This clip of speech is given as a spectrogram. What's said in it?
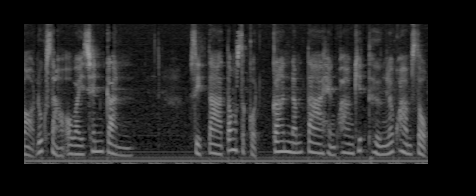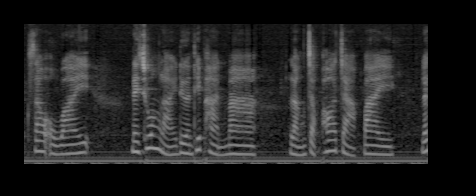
กอดลูกสาวเอาไว้เช่นกัน สิตาต้องสะกดกลั้นน้ำตาแห่งความคิดถึงและความโศกเศร้าเอาไว้ ในช่วงหลายเดือนที่ผ่านมา หลังจากพ่อจากไป และ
